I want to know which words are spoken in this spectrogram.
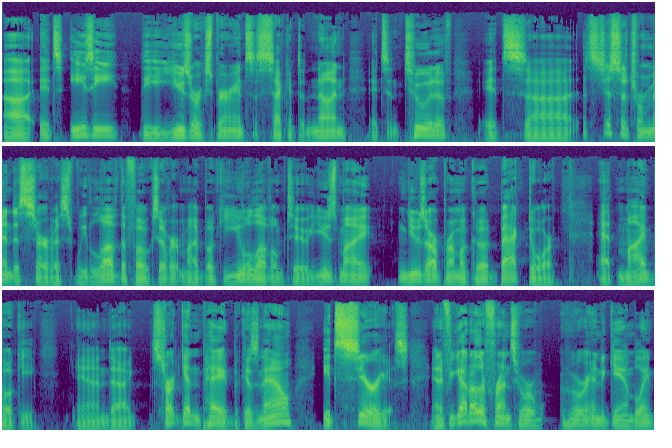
Uh, it's easy. The user experience is second to none. It's intuitive. It's uh, it's just a tremendous service. We love the folks over at MyBookie. You will love them too. Use my use our promo code Backdoor at MyBookie and uh, start getting paid because now it's serious. And if you got other friends who are who are into gambling,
